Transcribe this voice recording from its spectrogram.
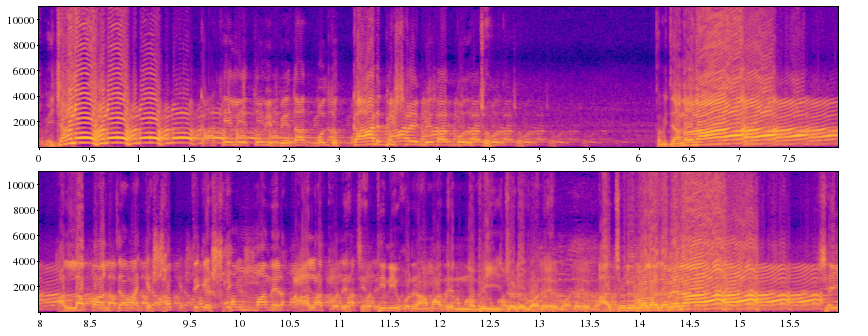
তুমি জানো? কাকে নিয়ে তুমি বেদাত বলছো? কার বিষয়ে বেদাত বলছো? তুমি জানো না? আল্লাহ পাক জানাকে সব থেকে সম্মানের আলা করেছে তিনি হলেন আমাদের নবী জোরে বলে আর জোরে বলা যাবে না? সেই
